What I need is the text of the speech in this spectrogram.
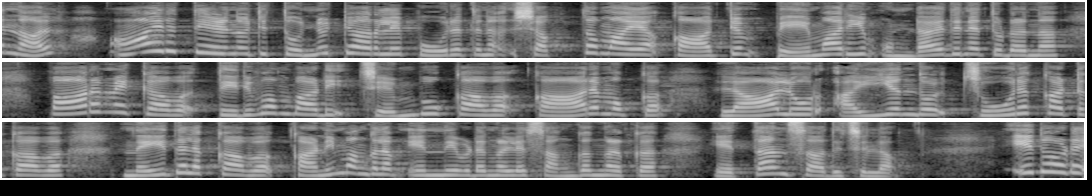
എന്നാൽ ആയിരത്തി എഴുന്നൂറ്റി തൊണ്ണൂറ്റാറിലെ പൂരത്തിന് ശക്തമായ കാറ്റും പേമാരിയും ഉണ്ടായതിനെ തുടർന്ന് പാറമേക്കാവ് തിരുവമ്പാടി ചെമ്പൂക്കാവ് കാരമുക്ക് ലാലൂർ അയ്യന്തോൾ ചൂരക്കാട്ടുകാവ് നെയ്തലക്കാവ് കണിമംഗലം എന്നിവിടങ്ങളിലെ സംഘങ്ങൾക്ക് എത്താൻ സാധിച്ചില്ല. ഇതോടെ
